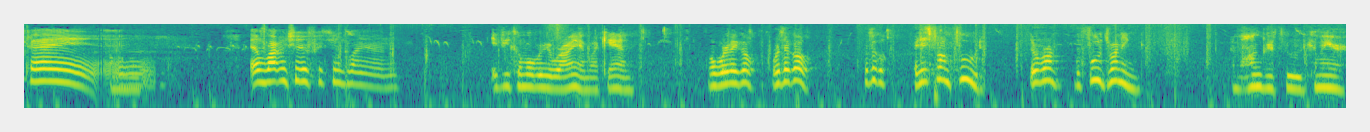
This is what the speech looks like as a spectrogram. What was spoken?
Okay. Mm. uh, invite me to the freaking clan. If you come over here where I am, I can. Oh, where'd I go? Where'd I go? Where'd they go? I just found food. They're run. The food's running. I'm hungry. Food, come here.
